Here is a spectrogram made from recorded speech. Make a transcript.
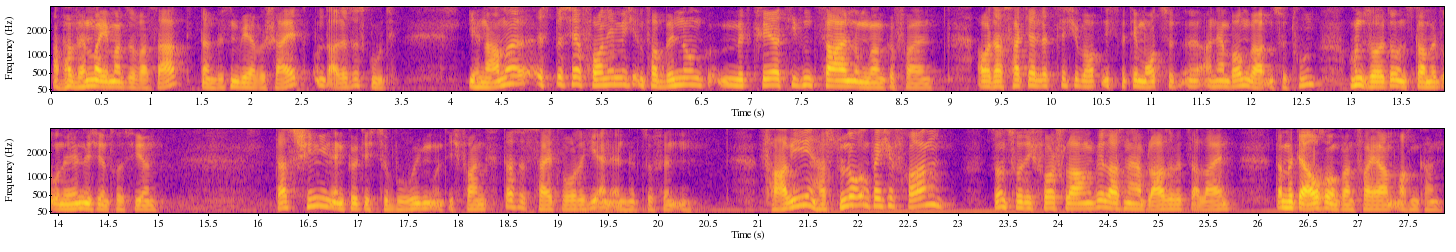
aber wenn mal jemand sowas sagt, dann wissen wir ja Bescheid und alles ist gut. Ihr Name ist bisher vornehmlich in Verbindung mit kreativen Zahlenumgang gefallen. Aber das hat ja letztlich überhaupt nichts mit dem Mord zu, äh, an Herrn Baumgarten zu tun und sollte uns damit ohnehin nicht interessieren. Das schien ihn endgültig zu beruhigen und ich fand, dass es Zeit wurde, hier ein Ende zu finden. Fabi, hast du noch irgendwelche Fragen? Sonst würde ich vorschlagen, wir lassen Herrn Blasewitz allein, damit er auch irgendwann Feierabend machen kann.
